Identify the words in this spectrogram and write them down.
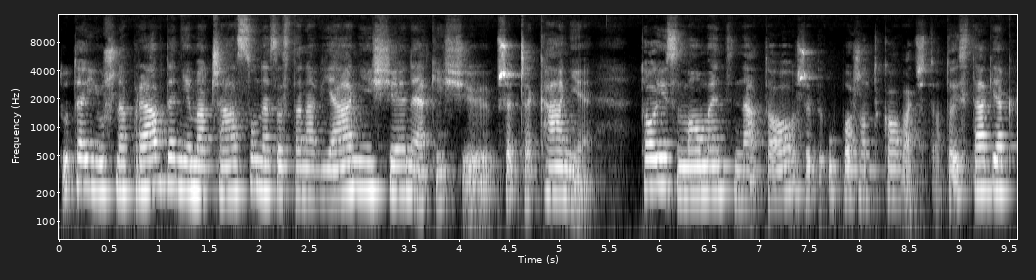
Tutaj już naprawdę nie ma czasu na zastanawianie się, na jakieś y, przeczekanie. To jest moment na to, żeby uporządkować to. To jest tak, jak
